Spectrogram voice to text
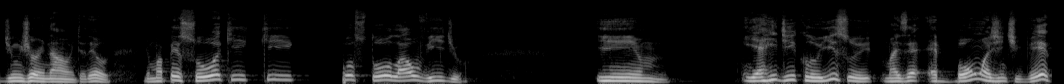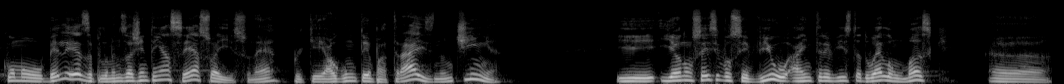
de um jornal, entendeu? De uma pessoa que que postou lá o vídeo. E e é ridículo isso, mas é, é bom a gente ver como, beleza, pelo menos a gente tem acesso a isso, né? Porque algum tempo atrás não tinha. E, e eu não sei se você viu a entrevista do Elon Musk, uh,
